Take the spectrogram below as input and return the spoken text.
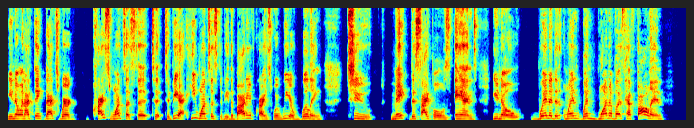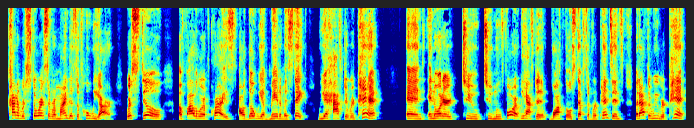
You know and i think that's where Christ wants us to, to, to be at. He wants us to be the body of Christ where we are willing to make disciples. And you know when a, when when one of us have fallen kind of restore us and remind us of who we are. We're still a follower of christ although we have made a mistake. We have to repent. And in order to to move forward we have to walk those steps of repentance. But after we repent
